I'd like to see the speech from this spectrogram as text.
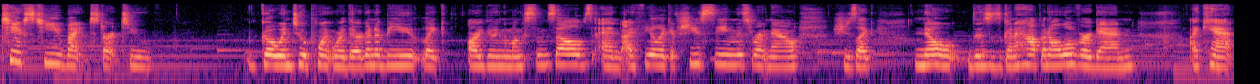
TXT might start to go into a point where they're to be like arguing amongst themselves and I feel like if she's seeing this right now, she's like, "No, this is to happen all over again. I can't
